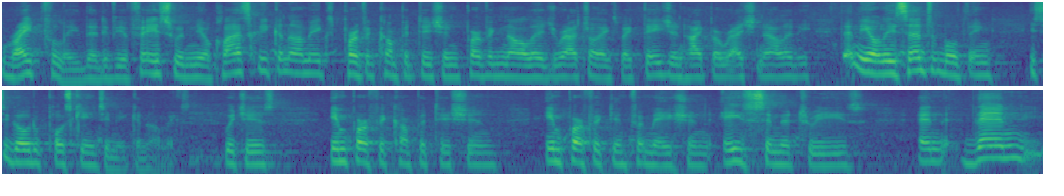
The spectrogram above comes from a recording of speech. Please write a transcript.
rightfully, that if you're faced with neoclassical economics, perfect competition, perfect knowledge, rational expectation, hyper-rationality, then the only sensible thing is to go to post-Keynesian economics, which is imperfect competition, imperfect information, asymmetries, and then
